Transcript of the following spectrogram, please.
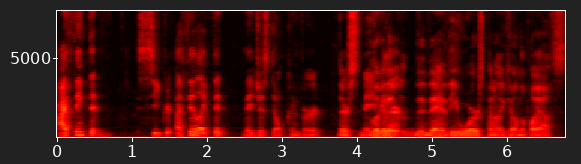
I think that secret. I feel like that they just don't convert. There's Maybe. look at their they have the worst penalty kill in the playoffs.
